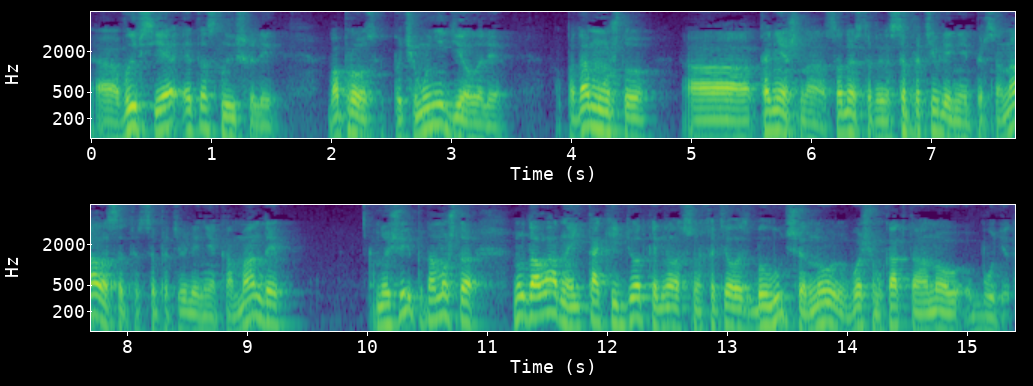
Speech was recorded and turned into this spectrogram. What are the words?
Э, вы все это слышали. Вопрос, почему не делали? Потому что, э, конечно, с одной стороны, сопротивление персонала, сопротивление команды, но еще и потому что, ну да ладно, и так идет, конечно, хотелось бы лучше, но, в общем, как-то оно будет.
